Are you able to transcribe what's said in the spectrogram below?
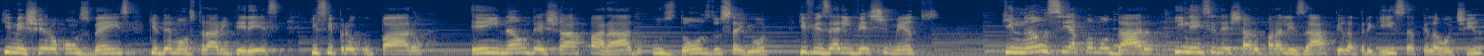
que mexeram com os bens, que demonstraram interesse, que se preocuparam em não deixar parado os dons do Senhor, que fizeram investimentos, que não se acomodaram e nem se deixaram paralisar pela preguiça, pela rotina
